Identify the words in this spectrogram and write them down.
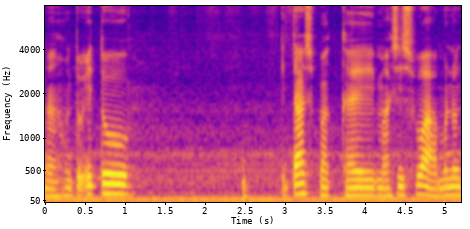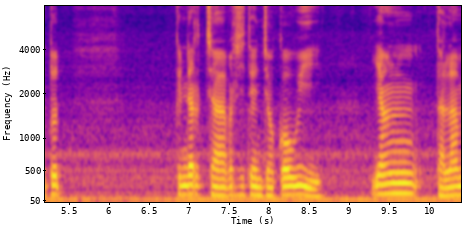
Nah, untuk itu kita sebagai mahasiswa menuntut kinerja Presiden Jokowi yang dalam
